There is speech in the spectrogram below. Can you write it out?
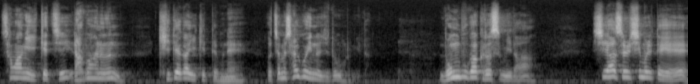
상황이 있겠지라고 하는 기대가 있기 때문에 어쩌면 살고 있는지도 모릅니다. 농부가 그렇습니다. 씨앗을 심을 때에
